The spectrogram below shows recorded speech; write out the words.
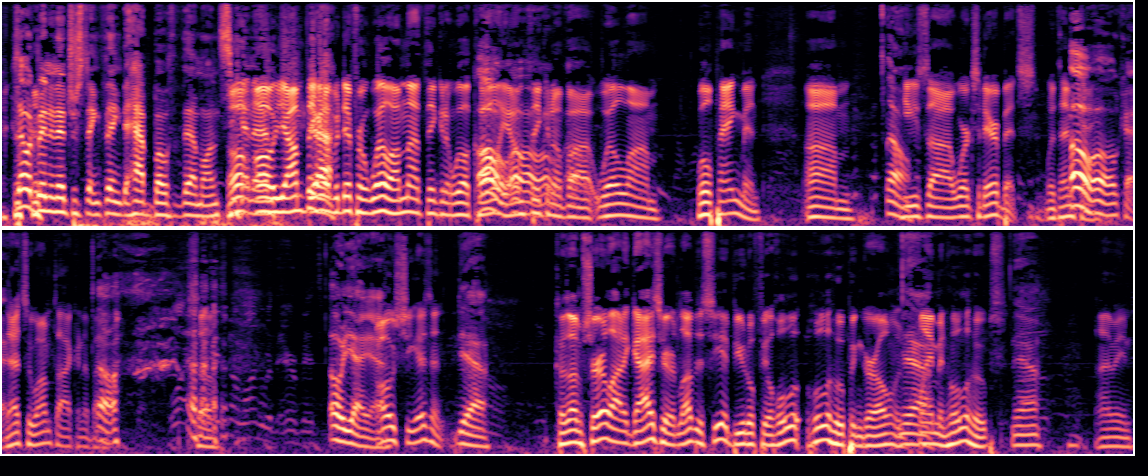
because that would have been an interesting thing to have both of them on Oh, CNN. oh yeah, I'm thinking of a different Will. I'm not thinking of Will Coley. Oh, I'm oh, thinking oh, of oh. uh, Will um, Will Pangman. Um, Oh. He's uh, works at Airbitz with MK. Oh, oh, okay. That's who I'm talking about. Oh. So, Oh yeah, yeah, oh, she isn't. yeah. Because I'm sure a lot of guys here would love to see a beautiful hula, hula hooping girl and Yeah. flaming hula hoops. Yeah, I mean,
